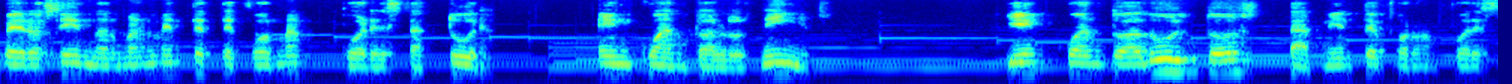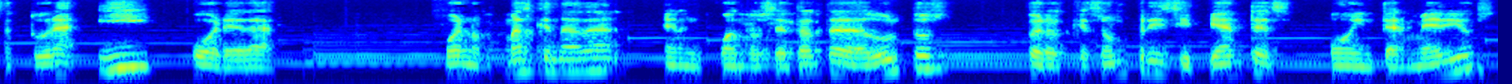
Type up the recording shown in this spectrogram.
Pero sí, normalmente te forman por estatura en cuanto a los niños. Y en cuanto a adultos, también te forman por estatura y por edad. Bueno, más que nada en cuando se trata de adultos, pero que son principiantes o intermedios,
